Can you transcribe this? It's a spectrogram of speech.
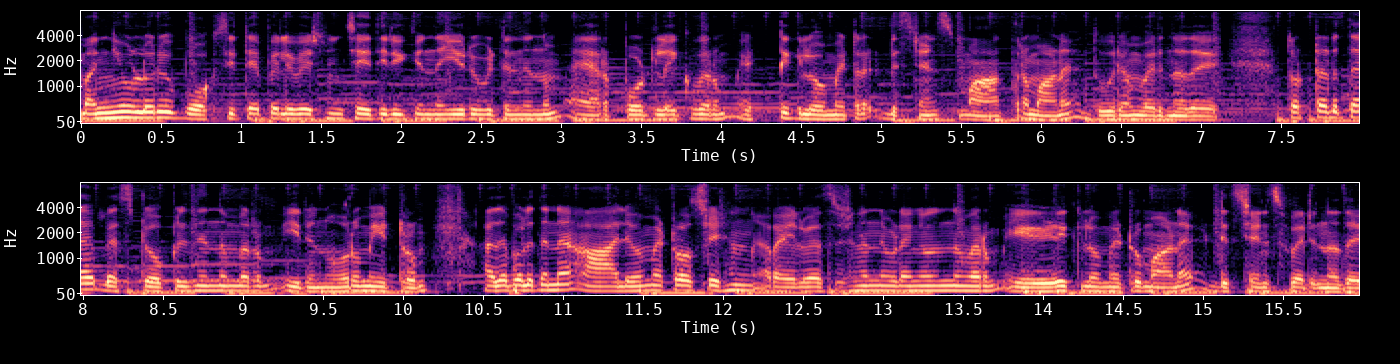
ഭംഗിയുള്ളൊരു ബോക്സി ടൈപ്പ് എലിവേഷൻ ചെയ്തിരിക്കുന്ന ഈ ഒരു വീട്ടിൽ നിന്നും എയർപോർട്ടിലേക്ക് വെറും എട്ട് കിലോമീറ്റർ ഡിസ്റ്റൻസ് മാത്രമാണ് ദൂരം വരുന്നത്. തൊട്ടടുത്ത ബസ് സ്റ്റോപ്പിൽ നിന്നും വെറും ഇരുന്നൂറ് മീറ്ററും അതുപോലെ തന്നെ Aluva metro station railway station എന്നിവിടങ്ങളിൽ നിന്ന് വെറും ഏഴ് കിലോമീറ്ററുമാണ് ഡിസ്റ്റൻസ് വരുന്നത്.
